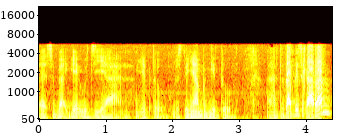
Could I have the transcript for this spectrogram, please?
uh, sebagai ujian gitu. Mestinya begitu. Nah, tetapi sekarang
